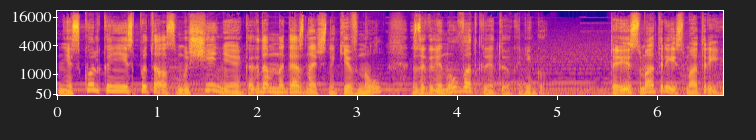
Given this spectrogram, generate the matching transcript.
нисколько не испытал смущения, когда многозначно кивнул, заглянув в открытую книгу. «Ты смотри, смотри.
